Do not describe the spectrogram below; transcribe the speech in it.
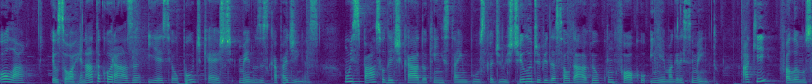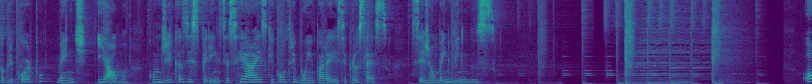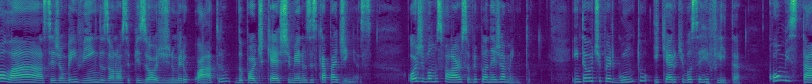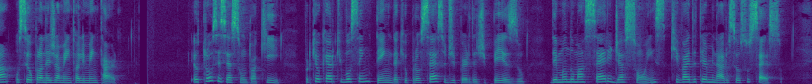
Olá, eu sou a Renata Coraza e esse é o podcast Menos Escapadinhas, um espaço dedicado a quem está em busca de um estilo de vida saudável com foco em emagrecimento. Aqui falamos sobre corpo, mente e alma, com dicas e experiências reais que contribuem para esse processo. Sejam bem-vindos! Olá, sejam bem-vindos ao nosso episódio de número 4 do podcast Menos Escapadinhas. Hoje vamos falar sobre planejamento. Então eu te pergunto e quero que você reflita: como está o seu planejamento alimentar? Eu trouxe esse assunto aqui porque eu quero que você entenda que o processo de perda de peso demanda uma série de ações que vai determinar o seu sucesso.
